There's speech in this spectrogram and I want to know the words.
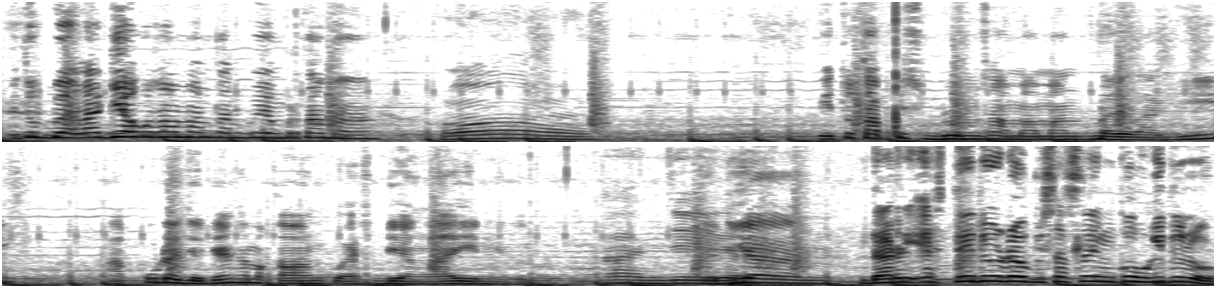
itu balik lagi aku sama mantanku yang pertama. oh Itu tapi sebelum sama mantan balik lagi, aku udah jadian sama kawanku SD yang lain gitu loh. anjir Jadian. dari SD dia udah bisa selingkuh gitu loh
